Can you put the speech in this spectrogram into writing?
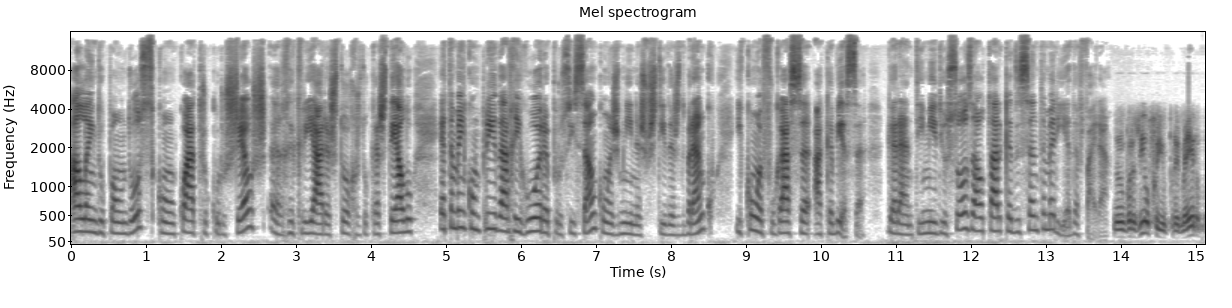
Além do pão doce, com quatro corucheus a recriar as torres do castelo, é também cumprida a rigor a procissão com as meninas vestidas de branco e com a fogaça à cabeça, garante Emílio Souza, autarca de Santa Maria da Feira. No Brasil foi o primeiro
